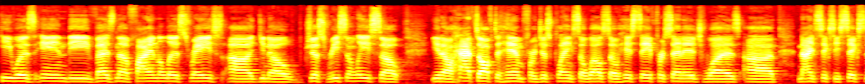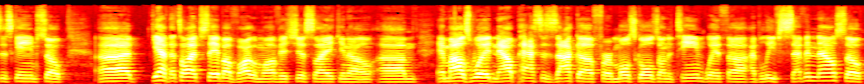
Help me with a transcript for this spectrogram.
he was in the Vezina finalist race, uh, you know, just recently. So you know, hats off to him for just playing so well. So his save percentage was uh, 966 this game. So, uh, yeah, that's all I have to say about Varlamov. It's just like, you know, um, and Miles Wood now passes Zacha for most goals on the team with, uh, I believe, seven now. So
